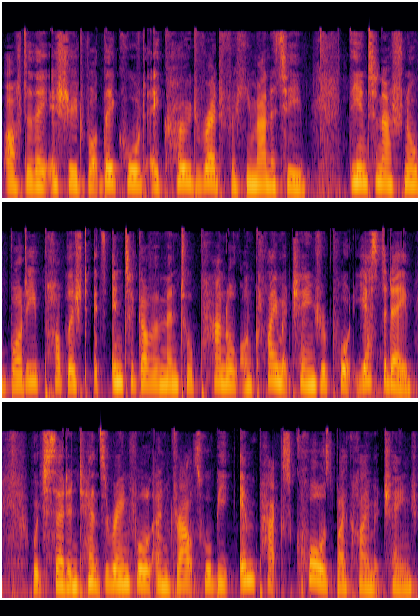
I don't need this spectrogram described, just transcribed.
after they issued what they called a code red for humanity. The international body published its Intergovernmental Panel on Climate Change report yesterday, which said intense rainfall and droughts will be impacts caused by climate change.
